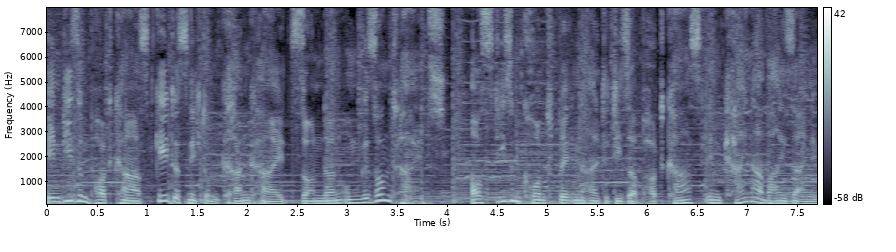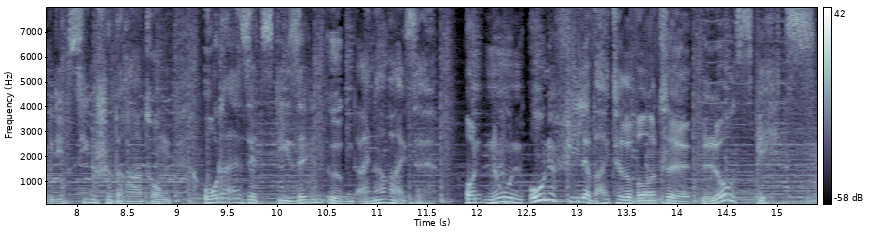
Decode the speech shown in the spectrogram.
In diesem Podcast geht es nicht um Krankheit, sondern um Gesundheit. Aus diesem Grund beinhaltet dieser Podcast in keiner Weise eine medizinische Beratung oder ersetzt diese in irgendeiner Weise. Und nun, ohne viele weitere Worte, los geht's!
